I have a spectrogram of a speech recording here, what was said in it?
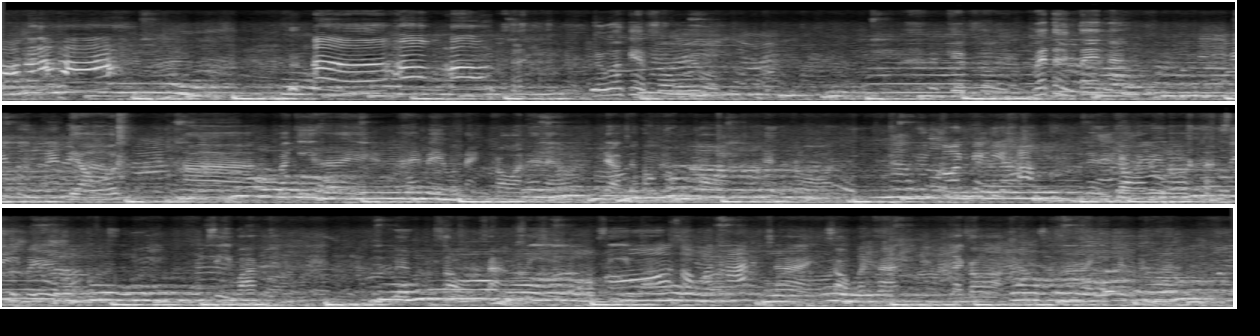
้อมแล้วนะคะ เออเอาเอาหรือว่าเก็บทรงอยู่ เก็บทรงอยู่ไม่ตื่นเต้นนะ ไม่ตื่นเต้นเดี๋ยวอ่าเมื่อกี้ให้ให้เบลแต่งกรให้แล้ว เดี๋ยวจะต้องท่องกรหนึ่งกรหนึ่งก้อนมีกี่คำหนึ่งกรมีประมาณสี่ประโยคสี่วักหนึ่งสองสามสี่อ๋สี่อวักสองบรรทัด ใช่สองบรรทัด แล้วก็คำสุดท้ายอีกหนึ่งบรรทัด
